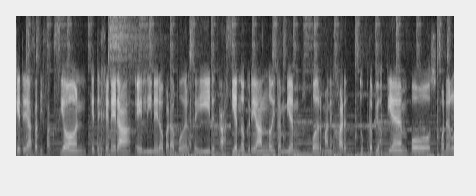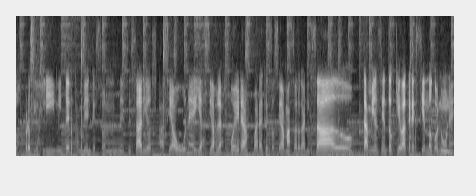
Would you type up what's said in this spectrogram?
que te da satisfacción, que te genera el dinero para poder seguir haciendo, creando y también poder manejar tus propios tiempos, poner los propios límites también que son necesarios hacia une y hacia afuera para que eso sea más organizado. También siento que va creciendo con une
